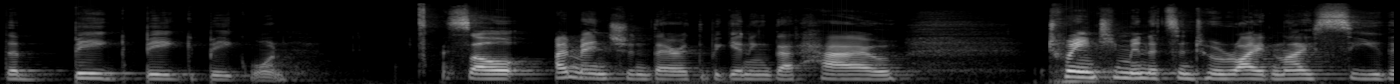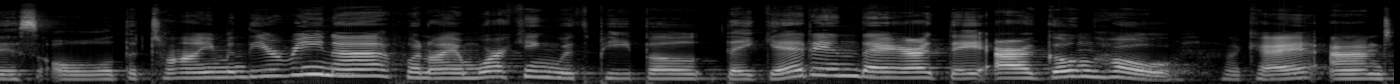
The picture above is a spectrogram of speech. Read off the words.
the big, big, big one. So I mentioned there at the beginning that how 20 minutes into a ride, and I see this all the time in the arena when I am working with people. They get in there, they are gung ho, okay? And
